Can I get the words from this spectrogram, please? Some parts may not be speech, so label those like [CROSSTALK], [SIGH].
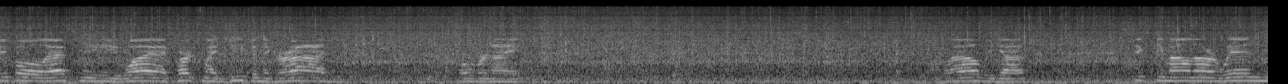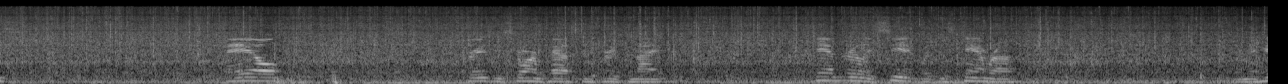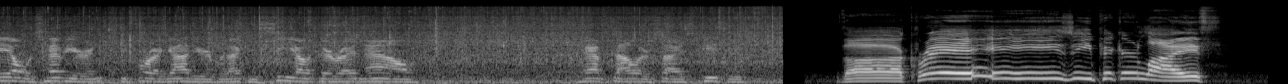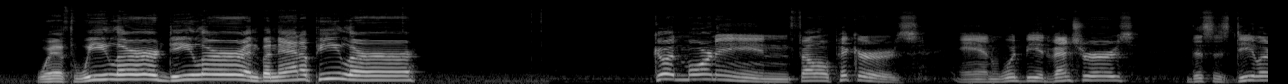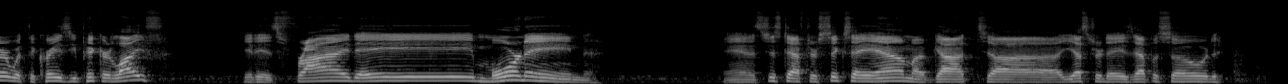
People ask me why I parked my Jeep in the garage overnight. Well, we got 60 mile an hour winds, hail, crazy storm passing through tonight. Can't really see it with this camera. And the hail was heavier before I got here, but I can see out there right now half dollar size pieces. The Crazy Picker Life with Wheeler, Dealer, and Banana Peeler. Good morning, fellow pickers and would-be adventurers. This is Dealer with the Crazy Picker Life. It is Friday morning and it's just after 6 a.m. I've got uh, yesterday's episode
